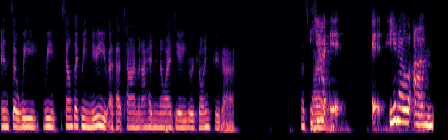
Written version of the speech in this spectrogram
and so we we sounds like we knew you at that time and i had no idea you were going through that. That's wild. yeah it, it, you know um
